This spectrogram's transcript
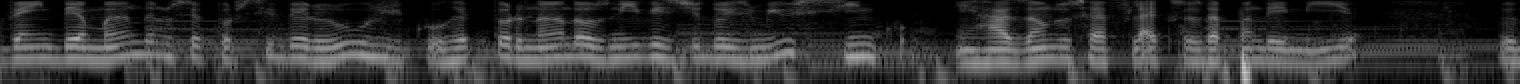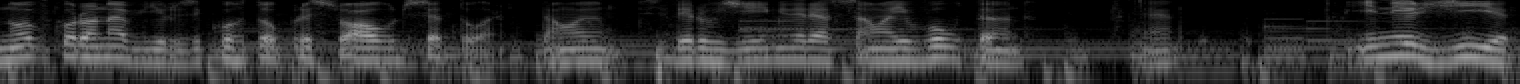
veem demanda no setor siderúrgico retornando aos níveis de 2005, em razão dos reflexos da pandemia do novo coronavírus e cortou o preço-alvo do setor. Então, siderurgia e mineração aí voltando. Né? Energia.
